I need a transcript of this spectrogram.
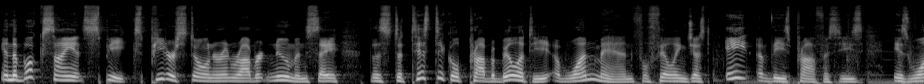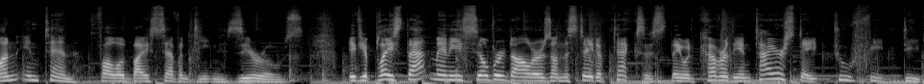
in the book Science Speaks, Peter Stoner and Robert Newman say the statistical probability of one man fulfilling just eight of these prophecies is 1 in 10, followed by 17 zeros. If you placed that many silver dollars on the state of Texas, they would cover the entire state two feet deep.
